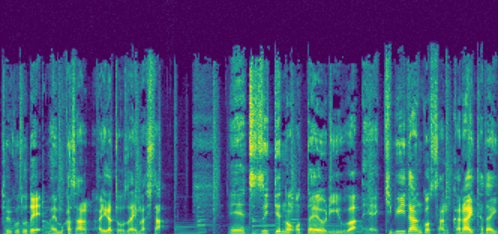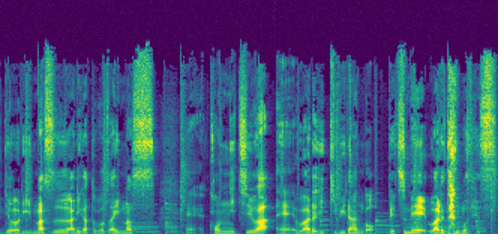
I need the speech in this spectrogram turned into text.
ということで、まゆもかさん、ありがとうございました。えー、続いてのお便りは、えー、きびだんごさんからいただいております。ありがとうございます。えー、こんにちは、えー、悪いきびだんご、別名悪団子です。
